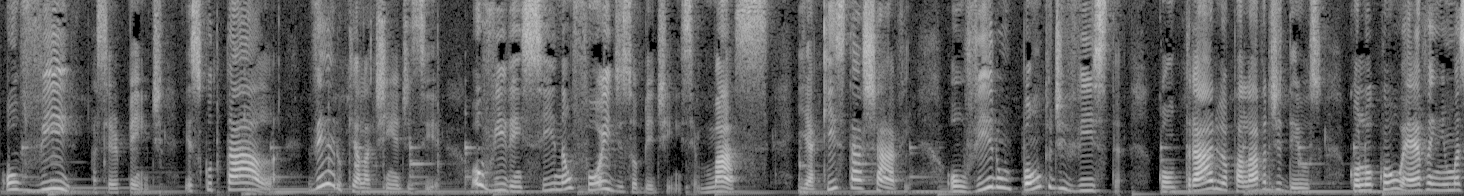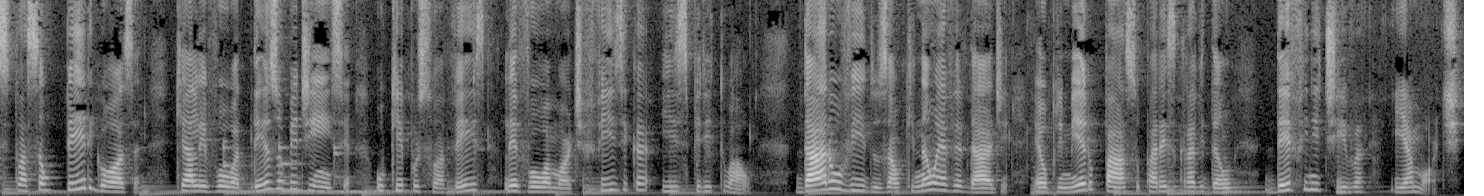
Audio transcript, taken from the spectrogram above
ouvir a serpente, escutá-la, ver o que ela tinha a dizer. Ouvir em si não foi desobediência, mas, e aqui está a chave, ouvir um ponto de vista contrário à palavra de Deus colocou Eva em uma situação perigosa que a levou à desobediência, o que, por sua vez, levou à morte física e espiritual. Dar ouvidos ao que não é verdade é o primeiro passo para a escravidão definitiva e a morte.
